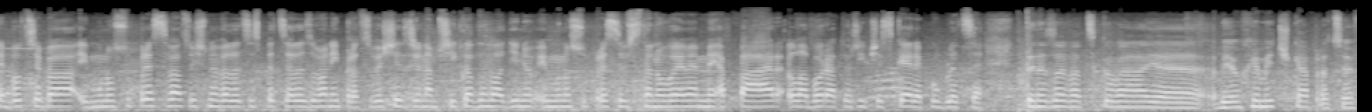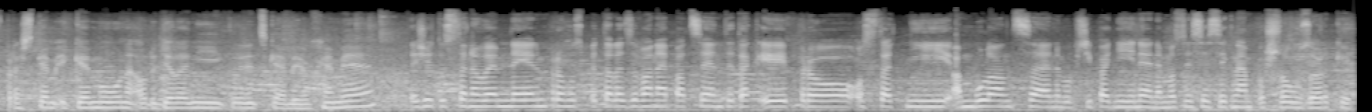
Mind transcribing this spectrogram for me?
nebo třeba imunosupresiva, což jsme velice specializovaný pracoviště, že například hladinu imunosupresiv stanovujeme my a pár laboratoří v České republice. Tereza Vacková je biochemička, pracuje v pražském IKEMu na oddělení klinické biochemie. Takže to stanovujeme nejen pro hospitalizované pacienty, tak i pro ostatní ambulance nebo případně jiné nemocnice, si k nám pošlou vzorky.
